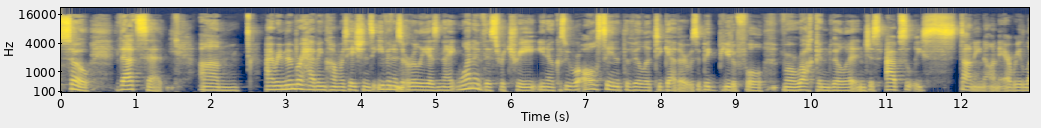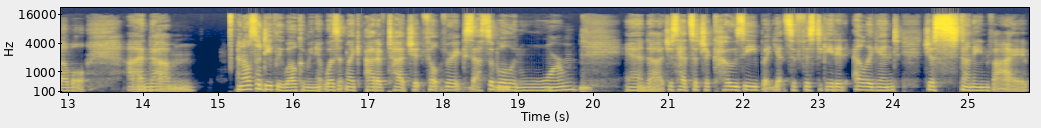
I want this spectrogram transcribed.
So, that said, um, I remember having conversations even as early as night one of this retreat, you know, because we were all staying at the villa together. It was a big, beautiful Moroccan villa and just absolutely stunning on every level. And, um, and also deeply welcoming. It wasn't like out of touch. It felt very accessible and warm and uh, just had such a cozy but yet sophisticated, elegant, just stunning vibe.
